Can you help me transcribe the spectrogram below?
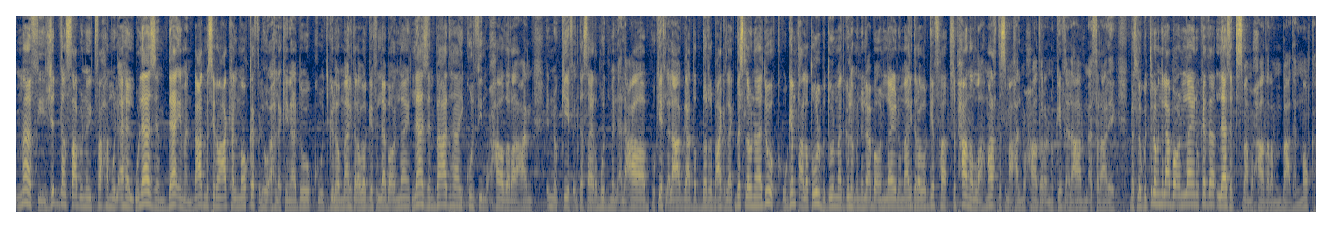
ما في. جدا صعب إنه يتفهموا الأهل. ولازم دائما بعد ما يصير معك هالموقف اللي هو أهلك ينادوك وتقول لهم ما أقدر أوقف اللعبة اونلاين لازم بعدها يكون في محاضرة عن إنه كيف أنت صاير مدمن ألعاب وكيف الألعاب قاعدة تضر بعقلك. بس لو نادوك وقمت على طول بدون بدون ما تقولهم إنه لعبة أونلاين وما أقدر أوقفها سبحان الله ما راح تسمع هالمحاضرة إنه كيف الألعاب مأثرة عليك بس لو قلت لهم إنه لعبة أونلاين وكذا لازم تسمع محاضرة من بعد هالموقف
